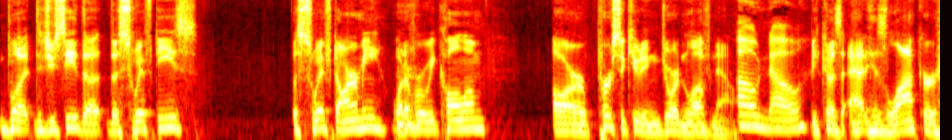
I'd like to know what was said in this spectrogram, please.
But did you see the the Swifties, the Swift Army, whatever Mm-hmm. we call them, are persecuting Jordan Love now Oh no. because at his locker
